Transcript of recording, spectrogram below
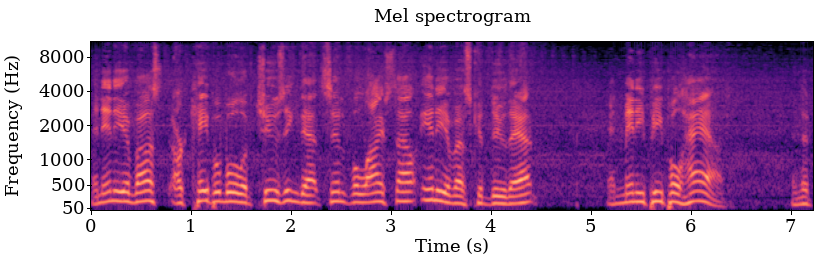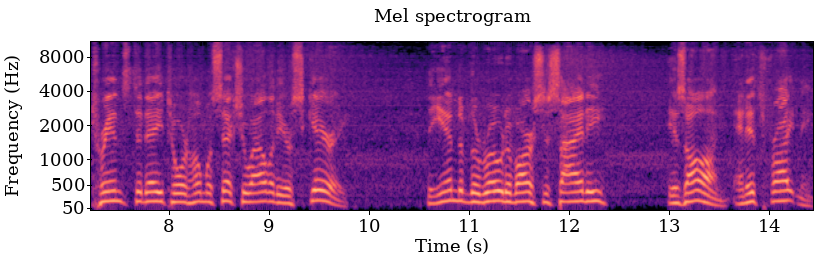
And any of us are capable of choosing that sinful lifestyle. Any of us could do that, and many people have. And the trends today toward homosexuality are scary. The end of the road of our society is on, and it's frightening.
